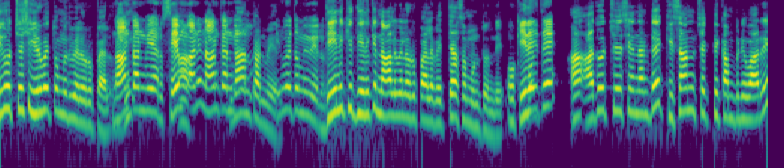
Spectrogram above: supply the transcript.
ఇది వచ్చేసి ఇరవై తొమ్మిది వేల రూపాయలు. Non conveyor same. కానీ నాన్ నాన్ కన్వేయర్ ఇరవై తొమ్మిది వేలు. దీనికి దీనికి నాలుగు వేల రూపాయల వ్యత్యాసం ఉంటుంది. ఓకే ఇదైతే? అది వచ్చేసి ఏంటంటే కిసాన్ శక్తి కంపెనీ వారి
